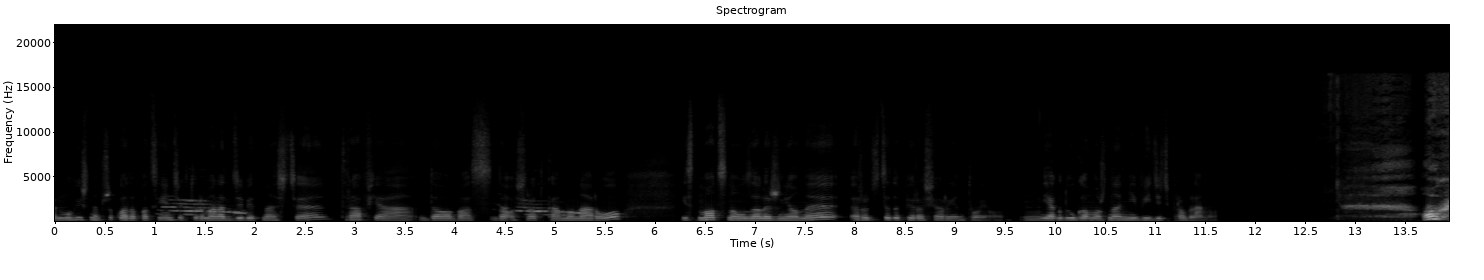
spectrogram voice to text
Y, mówisz na przykład o pacjencie, który ma lat 19, trafia do Was, do ośrodka Monaru, jest mocno uzależniony, rodzice dopiero się orientują. Jak długo można nie widzieć problemu? Och,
